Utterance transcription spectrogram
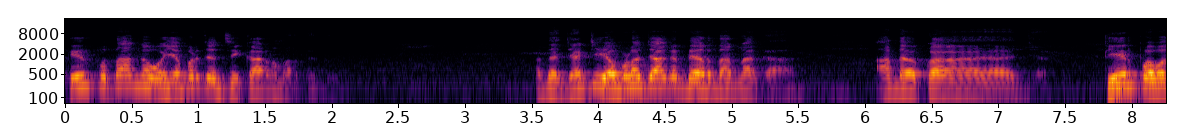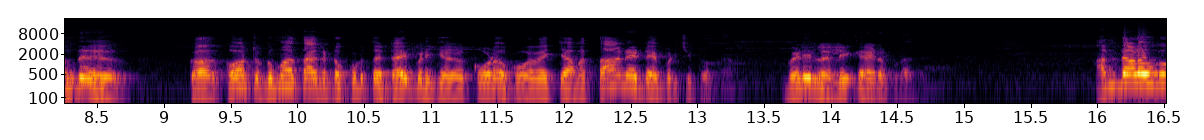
தீர்ப்பு தான் அங்கே எமர்ஜென்சி காரணமாக இருந்தது. அந்த ஜட்ஜி எவ்வளோ ஜாக்கிரதையாக இருந்தாருனாக்கா அந்த தீர்ப்பை வந்து கோர்ட்டு குமாஸ்தா கிட்ட கொடுத்து டைப் அடிக்க கூட கு- வைக்காம தானே டைப் அடிச்சுட்டு வந்தார். வெளியில் லீக் ஆகிடக்கூடாது அந்த அளவுக்கு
